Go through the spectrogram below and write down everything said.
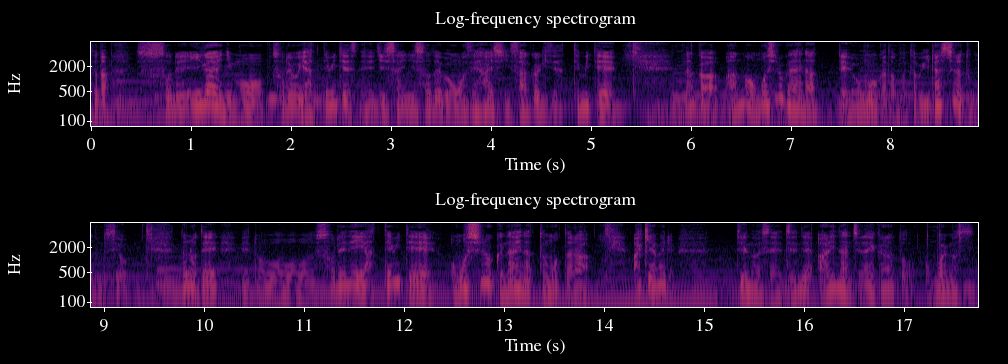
ただそれ以外にもそれをやってみてですね実際に例えば音声配信3ヶ月やってみてなんかあんま面白くないなって思う方も多分いらっしゃると思うんですよ。なので、えっと、それでやってみて面白くないなと思ったら諦めるっていうのはですね全然ありなんじゃないかなと思います。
